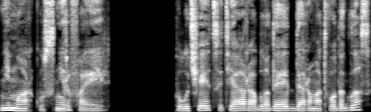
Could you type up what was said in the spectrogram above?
Ни Маркус, ни Рафаэль. Получается, Тиара обладает даром отвода глаз?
